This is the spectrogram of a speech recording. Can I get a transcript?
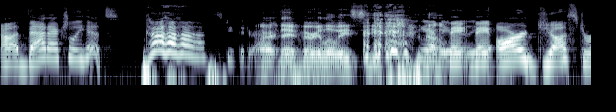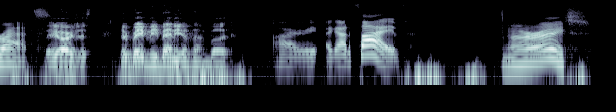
uh, that actually hits. Stupid rat. All right, they have very low AC. Yeah, no, they- They really they are just rats. they are just. There may be many of them, but Alright, I got a 5. All right.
